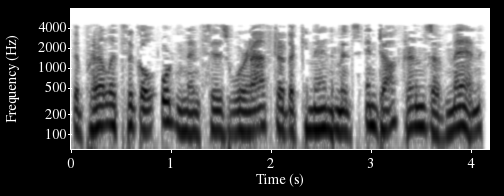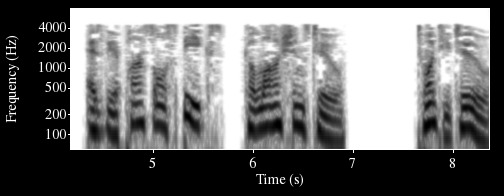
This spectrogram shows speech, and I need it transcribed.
The prelatical ordinances were after the commandments and doctrines of men, as the Apostle speaks, Colossians 2. 22.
